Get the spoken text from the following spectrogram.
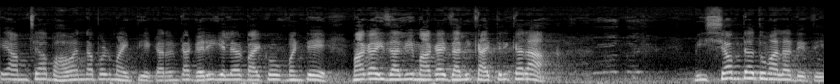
हे आमच्या भावांना पण माहिती आहे कारण का घरी गेल्यावर बायको म्हणते महागाई झाली महागाई झाली काहीतरी करा. मी शब्द तुम्हाला देते.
